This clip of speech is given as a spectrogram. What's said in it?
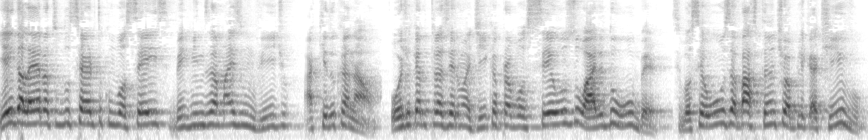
E aí galera, tudo certo com vocês? Bem-vindos a mais um vídeo aqui do canal. Hoje eu quero trazer uma dica para você, usuário do Uber. Se você usa bastante o aplicativo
